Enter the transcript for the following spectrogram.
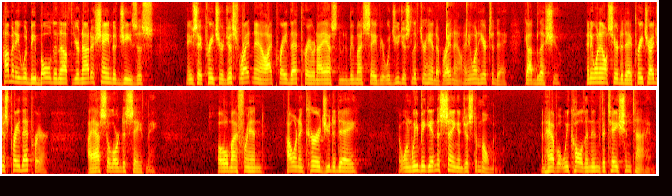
How many would be bold enough that you're not ashamed of Jesus? And you say, Preacher, just right now, I prayed that prayer and I asked Him to be my Savior. Would you just lift your hand up right now? Anyone here today? God bless you. Anyone else here today? Preacher, I just prayed that prayer. I asked the Lord to save me. Oh, my friend, I want to encourage you today that when we begin to sing in just a moment and have what we call an invitation time,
